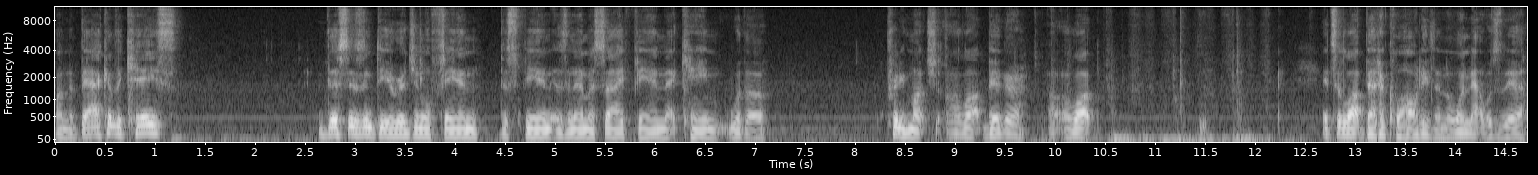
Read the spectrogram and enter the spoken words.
On the back of the case, this isn't the original fan. This fan is an MSI fan that came with a pretty much a lot bigger, a lot it's a lot better quality than the one that was there.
